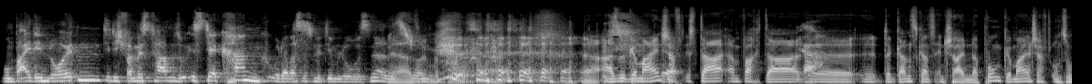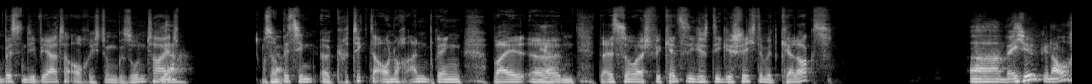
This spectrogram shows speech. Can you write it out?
und bei den Leuten, die dich vermisst haben, so ist der krank oder was ist mit dem los? Ne? Das ja, so ja. ja. also Gemeinschaft ist da einfach da äh, der ganz, ganz entscheidender Punkt. Gemeinschaft und so ein bisschen die Werte auch Richtung Gesundheit so ein bisschen äh, Kritik da auch noch anbringen, weil ähm, da ist zum Beispiel, kennst du die, die Geschichte mit Kellogg's? Äh, welche, genau?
